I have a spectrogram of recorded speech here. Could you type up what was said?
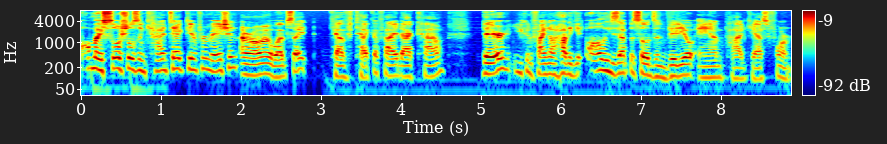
All my socials and contact information are on my website, kevtechify.com. There, you can find out how to get all these episodes in video and podcast form.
